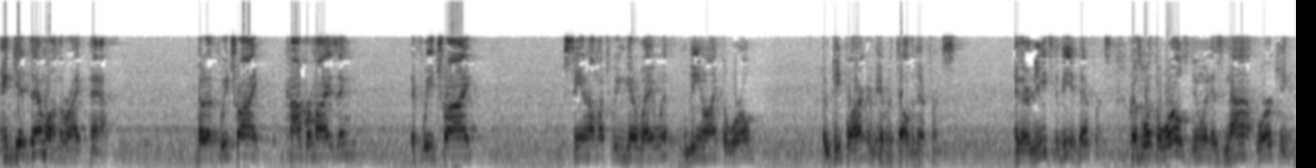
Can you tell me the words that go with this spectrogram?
and get them on the right path. But if we try compromising, if we try seeing how much we can get away with, being like the world, then people aren't going to be able to tell the difference. And there needs to be a difference. Because what the world's doing is not working.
